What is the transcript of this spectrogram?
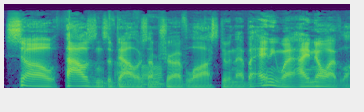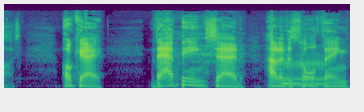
So thousands of dollars, I'm sure I've lost doing that. But anyway, I know I've lost. Okay. That being said, out of this whole Hmm. thing,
